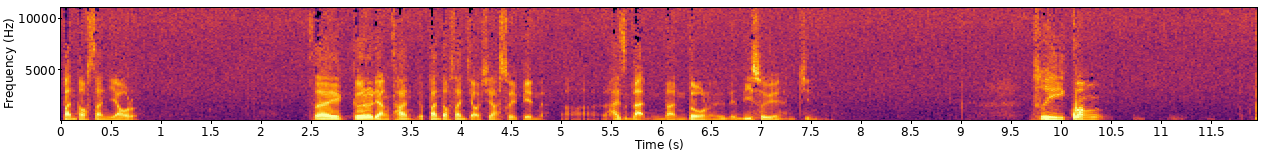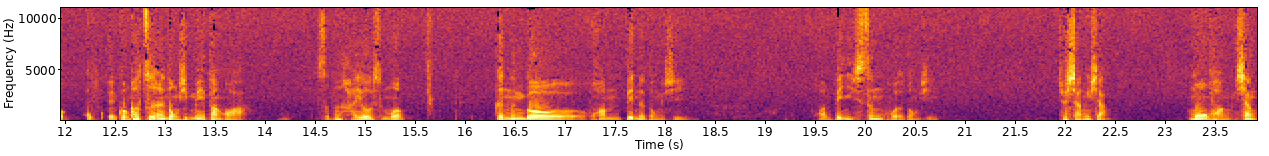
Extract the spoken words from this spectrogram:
搬到山腰了，再隔了两餐就搬到山脚下水边了啊，还是懒懒惰了，离水源很近，所以光光靠自然东西没办法，是不是还有什么？更能够方便的东西，方便你生活的东西，就想一想，模仿像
